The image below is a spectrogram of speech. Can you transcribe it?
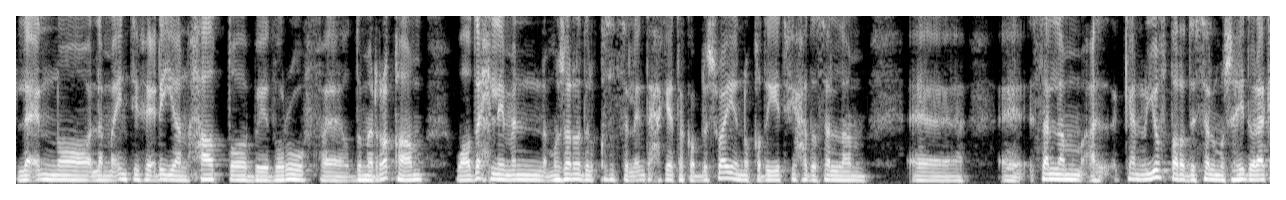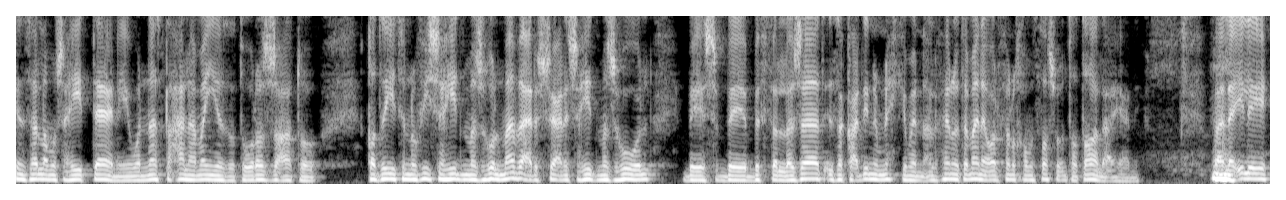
لأنه لما أنت فعليا حاطه بظروف آه، ضمن رقم واضح لي من مجرد القصص اللي أنت حكيتها قبل شوي إنه قضية في حدا سلم آه، سلم كان يفترض يسلموا شهيد ولكن سلموا شهيد تاني والناس لحالها ميزته ورجعته. قضية إنه في شهيد مجهول ما بعرف شو يعني شهيد مجهول بالثلاجات. إذا قاعدين بنحكي من 2008 أو 2015 وأنت طالع يعني. فلإلي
